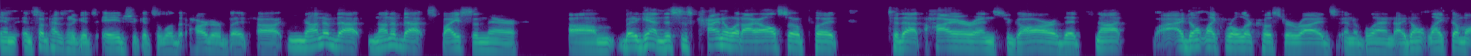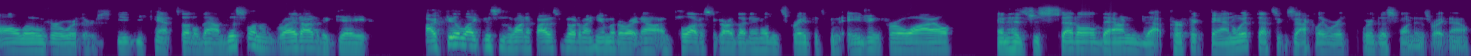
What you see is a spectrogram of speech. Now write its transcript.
and and sometimes when it gets aged it gets a little bit harder but uh none of that none of that spice in there. Um but again this is kind of what i also put to that higher end cigar that's not i don't like roller coaster rides in a blend i don't like them all over where there's you, you can't settle down this one right out of the gate I feel like this is one if I was to go to my humidor right now and pull out a cigar that I know that's great, that's been aging for a while and has just settled down into that perfect bandwidth. That's exactly where where this one is right now.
